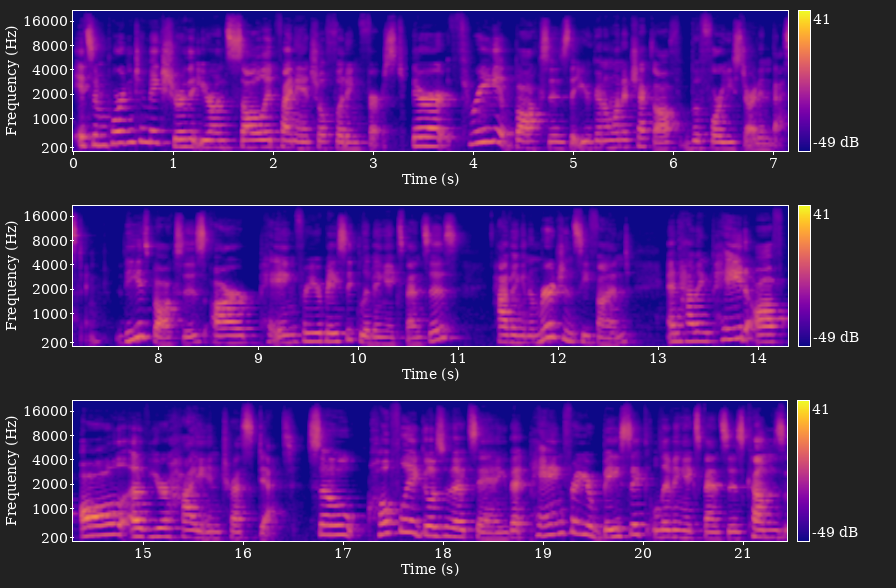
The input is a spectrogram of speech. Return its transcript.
it's important to make sure that you're on solid financial footing first. There are three boxes that you're going to want to check off before you start investing. These boxes are paying for your basic living expenses, having an emergency fund, and having paid off all of your high interest debt. So, hopefully, it goes without saying that paying for your basic living expenses comes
